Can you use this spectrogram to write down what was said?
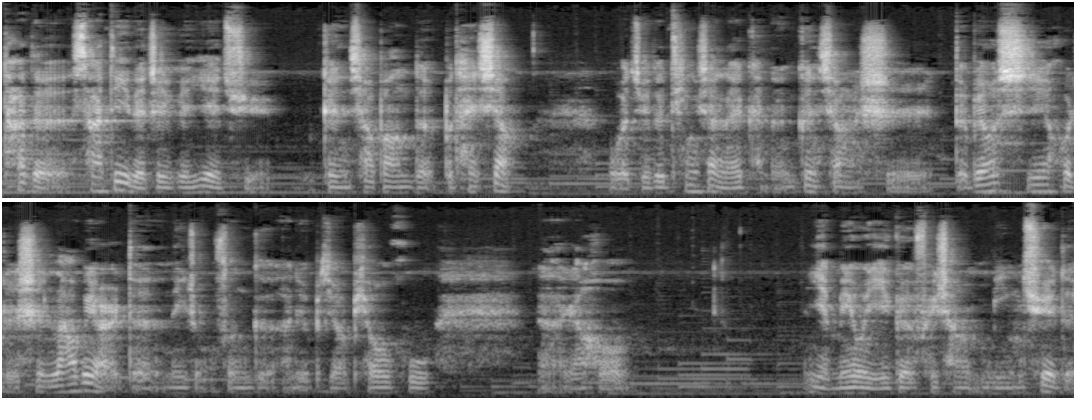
他的萨蒂的这个夜曲跟肖邦的不太像，我觉得听下来可能更像是德彪西或者是拉威尔的那种风格啊，就比较飘忽。啊，然后也没有一个非常明确的，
